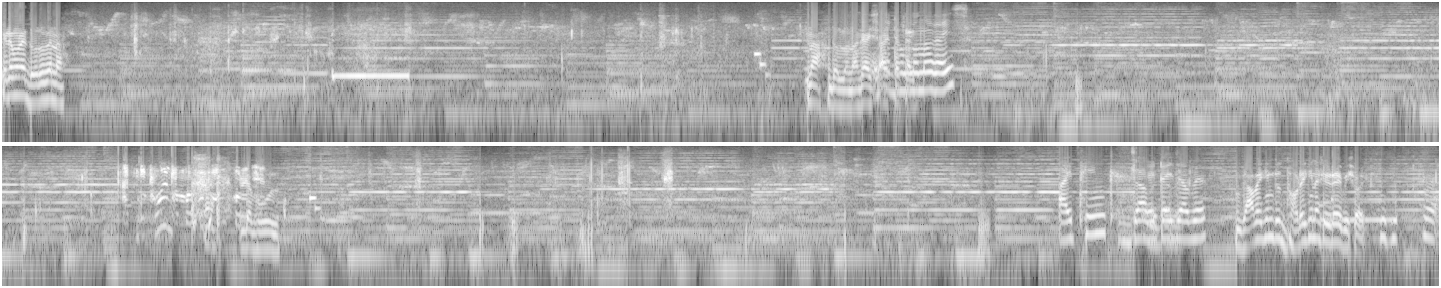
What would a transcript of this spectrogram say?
এটা মানে ধরবে না। না ধরলো না গাইস এটা আরেকটা ধরলো। না গাইস আপনি ভুল নম্বর এটা ভুল। আই থিঙ্ক যাবে, এটাই যাবে। যাবে কিন্তু ধরে কিনা সেটাই বিষয়। হ্যাঁ।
